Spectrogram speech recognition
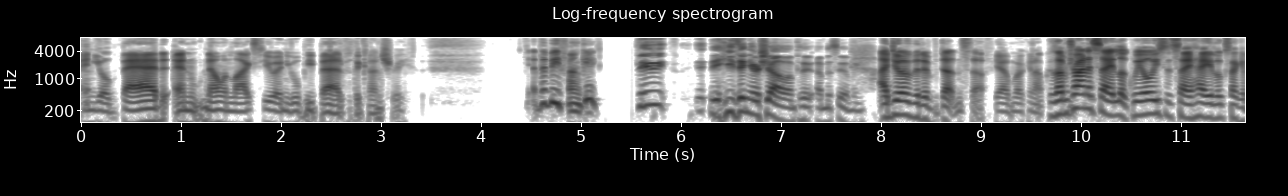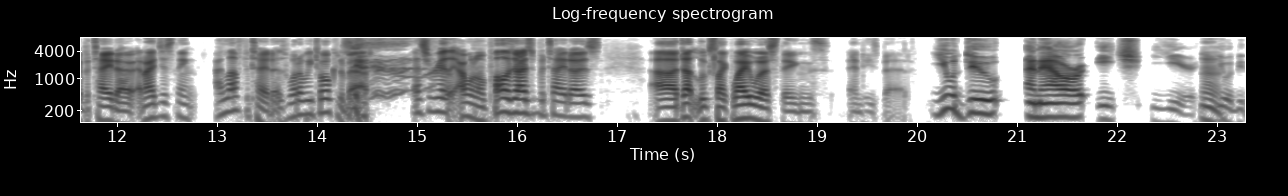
and you're bad, and no one likes you, and you'll be bad for the country. Yeah, that'd be a fun gig. Do he's in your show? I'm, I'm assuming. I do have a bit of Dutton stuff. Yeah, I'm working up because I'm trying to say, look, we always used to say, "Hey, he looks like a potato," and I just think I love potatoes. What are we talking about? That's really. I want to apologize for potatoes. Uh, Dutton looks like way worse things, and he's bad. You would do an hour each year. Mm. You would be.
